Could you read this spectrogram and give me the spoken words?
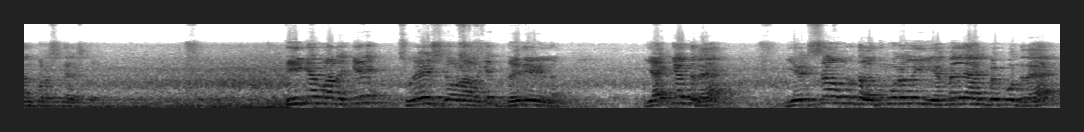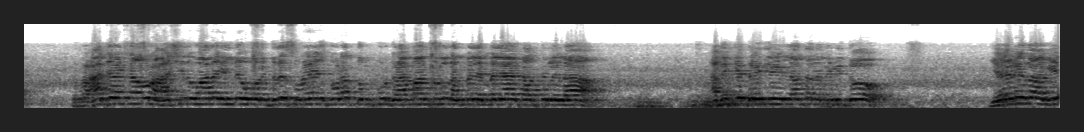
ನಾನು ಪ್ರಶ್ನೆ ಅಷ್ಟೇ ಟೀಕೆ ಮಾಡೋಕ್ಕೆ ಸುರೇಶ್ ಗೌಡ ಅವರಿಗೆ ಧೈರ್ಯ ಇಲ್ಲ. ಯಾಕೆಂದ್ರೆ ಎರಡ್ ಸಾವಿರದ ಹದಿಮೂರಲ್ಲಿ ಎಂ ಎಲ್ ಎ ಆಗಬೇಕು ಅಂದ್ರೆ ರಾಜಣ್ಣ ಅವರ ಆಶೀರ್ವಾದ ಇಲ್ಲದೆ ಹೋಗಿದ್ರೆ ಸುರೇಶ್ ಗೌಡ ತುಮಕೂರು ಗ್ರಾಮಾಂತರ ನನ್ನ ಮೇಲೆ ಎಂ ಎಲ್ ಎ ಆಗ್ತಿರ್ಲಿಲ್ಲ? ಅದಕ್ಕೆ ಧೈರ್ಯ ಇಲ್ಲ ಅಂತ ನಾನು ಹೇಳಿದ್ದು. ಎರಡನೇದಾಗಿ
